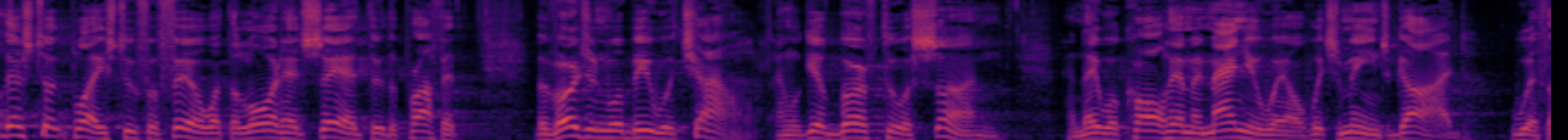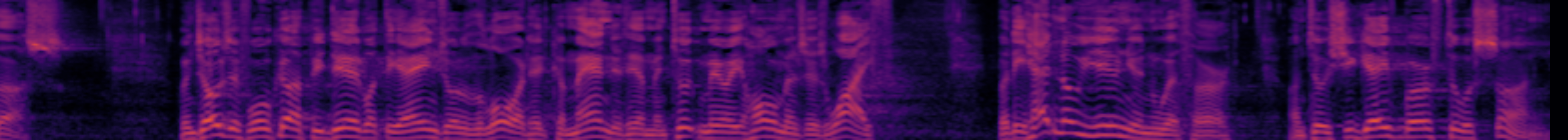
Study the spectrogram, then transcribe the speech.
this took place to fulfill what the Lord had said through the prophet The virgin will be with child and will give birth to a son, and they will call him Emmanuel, which means God with us. When Joseph woke up, he did what the angel of the Lord had commanded him and took Mary home as his wife. But he had no union with her until she gave birth to a son,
